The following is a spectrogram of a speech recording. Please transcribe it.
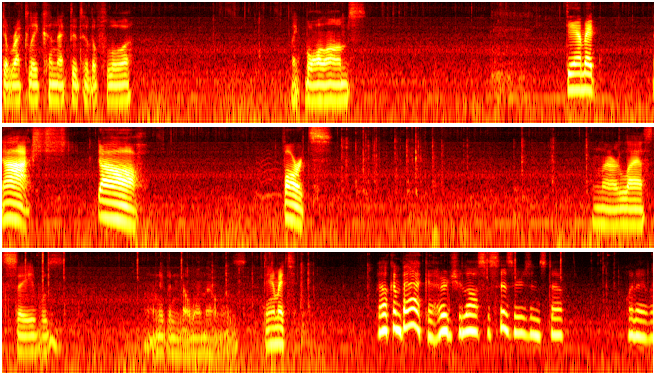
directly connected to the floor. Like ball arms. damn it. Ah, sh ah. Farts. And our last save was... I don't even know when that was. Damn it. Welcome back. I heard you lost the scissors and stuff. Whatever.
